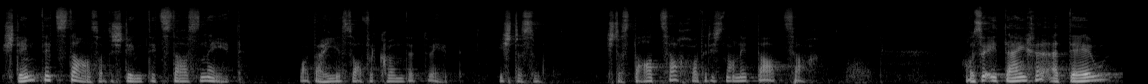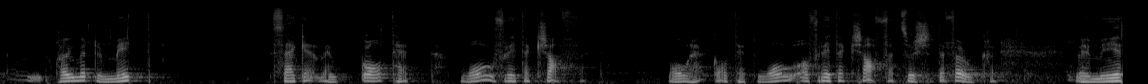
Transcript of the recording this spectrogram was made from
Stimmt jetzt das oder stimmt jetzt das nicht, was da hier so verkündet wird? Ist das, ist das Tatsache oder ist es noch nicht Tatsache? Also ich denke, ein Teil können wir damit sagen, weil Gott hat wohl Frieden geschaffen. Gott hat wohl auch Frieden geschaffen zwischen den Völkern wenn wir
